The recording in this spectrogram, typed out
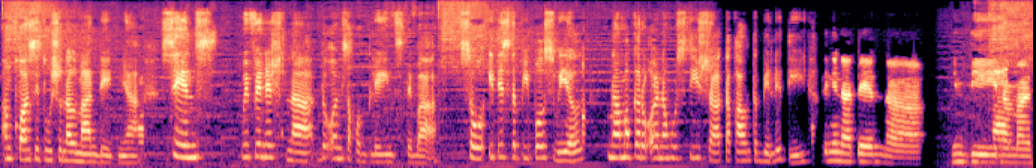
ang constitutional mandate niya since we finished na doon sa complaints, 'di ba? So it is the people's will na magkaroon ng hustisya at accountability. Tingin natin na hindi naman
